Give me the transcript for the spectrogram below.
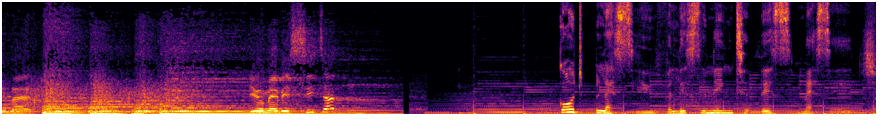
Amen. You may be seated. God bless you for listening to this message.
